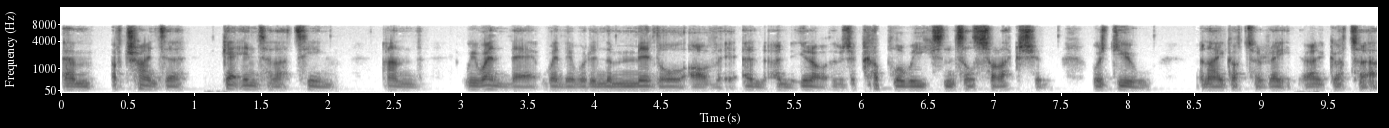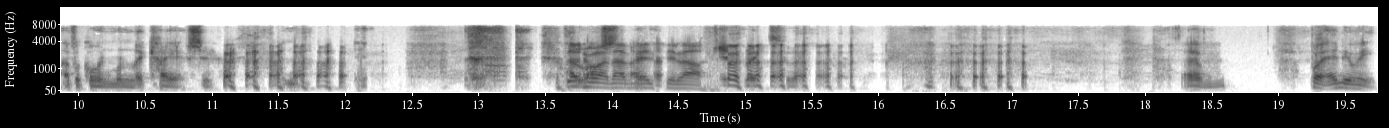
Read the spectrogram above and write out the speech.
um, of trying to get into that team. And we went there when they were in the middle of it, and, and you know it was a couple of weeks until selection was due, and I got to rate, I got to have a go in one of the kayaks. And, I don't know why that makes me laugh. um, but anyway,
